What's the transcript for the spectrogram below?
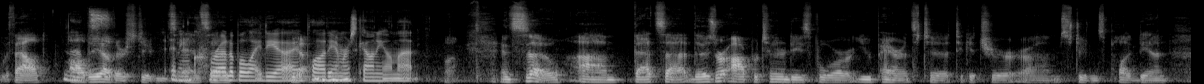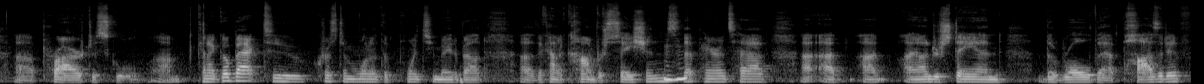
without all the other students. An And so- incredible idea. I Yeah. applaud Amherst County on that. Well, And so um, that's uh, those are opportunities for you parents to, to get your um, students plugged in uh, prior to school. Um, can I go back to Kristen? One of the points you made about uh, the kind of conversations that parents have. I, I, I I understand the role that positive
